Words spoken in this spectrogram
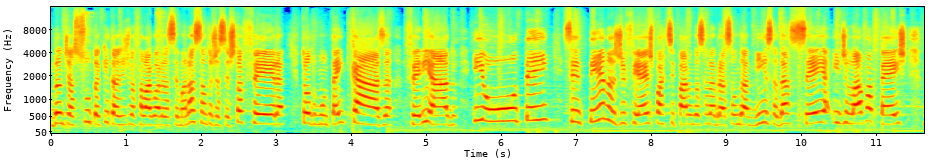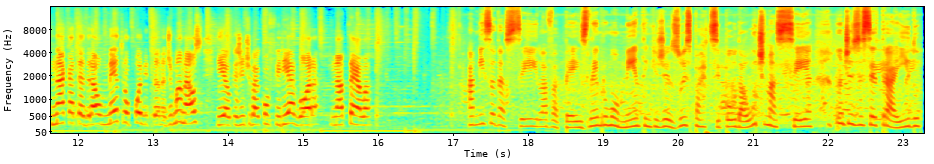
mudando de assunto aqui, tá? a gente vai falar agora da Semana Santa, hoje é sexta-feira, todo mundo está em casa, feriado. E ontem centenas de fiéis participaram da celebração da missa, da ceia e de lava-pés na Catedral Metropolitana de Manaus. E é o que a gente vai conferir agora na tela. A missa da ceia e lava-pés lembra o momento em que Jesus participou da última ceia antes de ser traído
